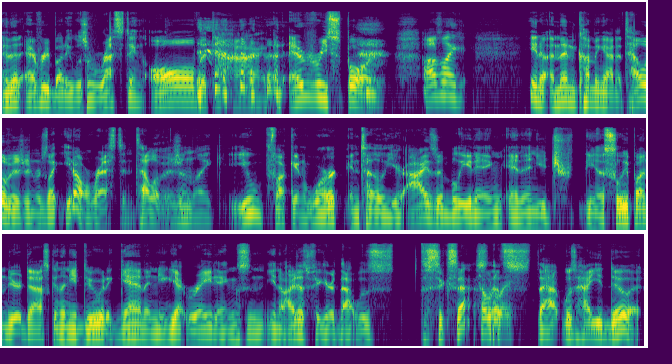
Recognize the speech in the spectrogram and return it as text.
And then everybody was resting all the time in every sport. I was like you know and then coming out of television was like you don't rest in television. Like you fucking work until your eyes are bleeding and then you tr- you know sleep under your desk and then you do it again and you get ratings. And you know i just figured that was the success. Totally. That's, that was how you do it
